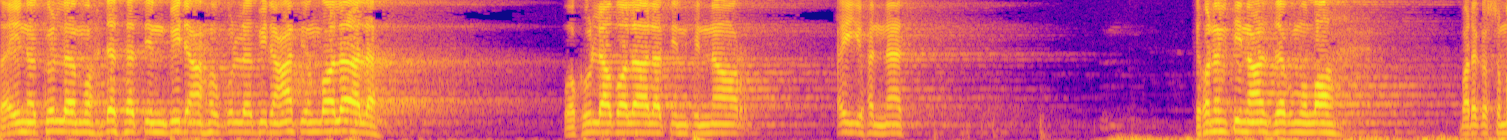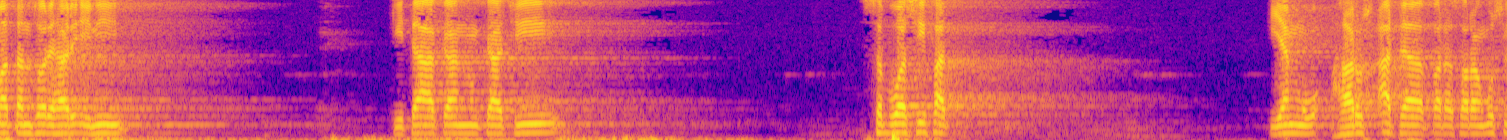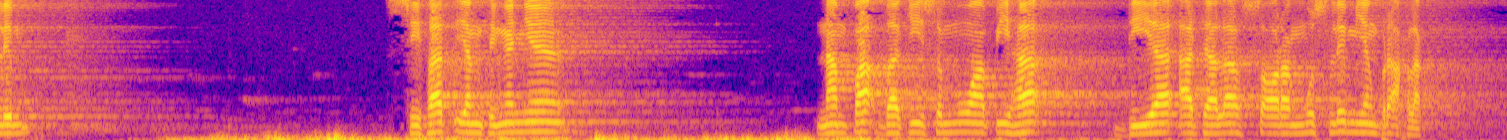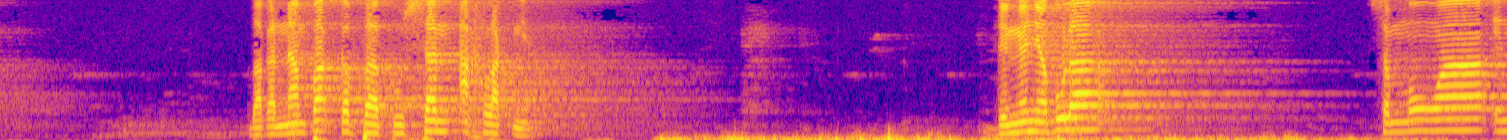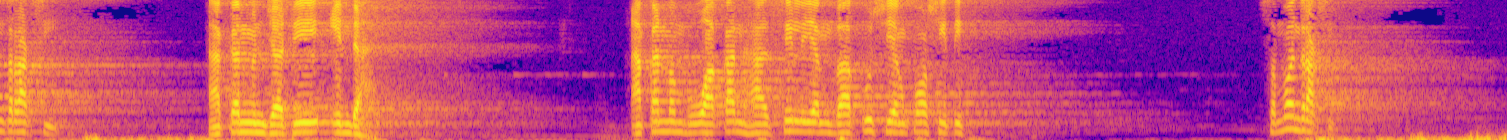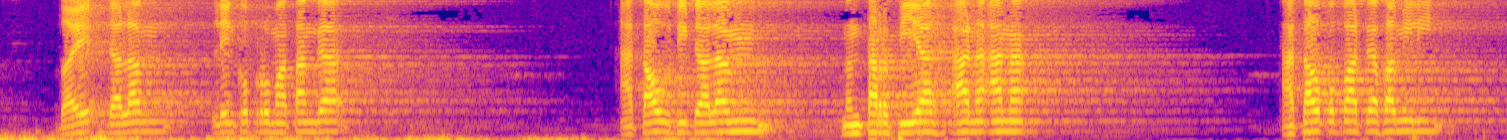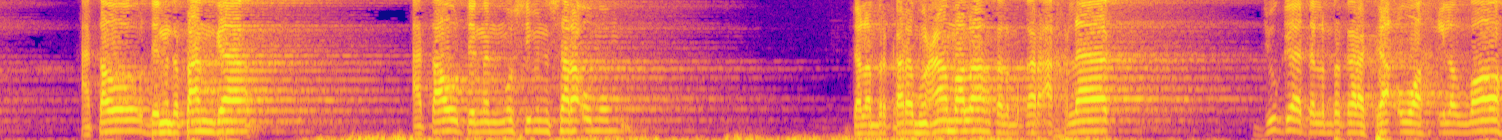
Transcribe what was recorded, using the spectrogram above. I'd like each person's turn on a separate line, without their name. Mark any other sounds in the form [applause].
فإن كل محدثة بدعة وكل بدعة ضلالة وكل ضلالة في النار أيها الناس Ikhwanuddin azakumullah Pada kesempatan sore hari ini Kita akan mengkaji Sebuah sifat Yang harus ada pada seorang muslim Sifat yang dengannya Nampak bagi semua pihak dia adalah seorang muslim yang berakhlak. Bahkan nampak kebagusan akhlaknya. Dengannya pula semua interaksi akan menjadi indah. Akan membuahkan hasil yang bagus, yang positif. Semua interaksi. Baik dalam lingkup rumah tangga atau di dalam mentarbiah anak-anak atau kepada famili. Atau dengan tetangga. Atau dengan muslimin secara umum. Dalam perkara muamalah dalam perkara akhlak. Juga dalam perkara dakwah ilallah.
